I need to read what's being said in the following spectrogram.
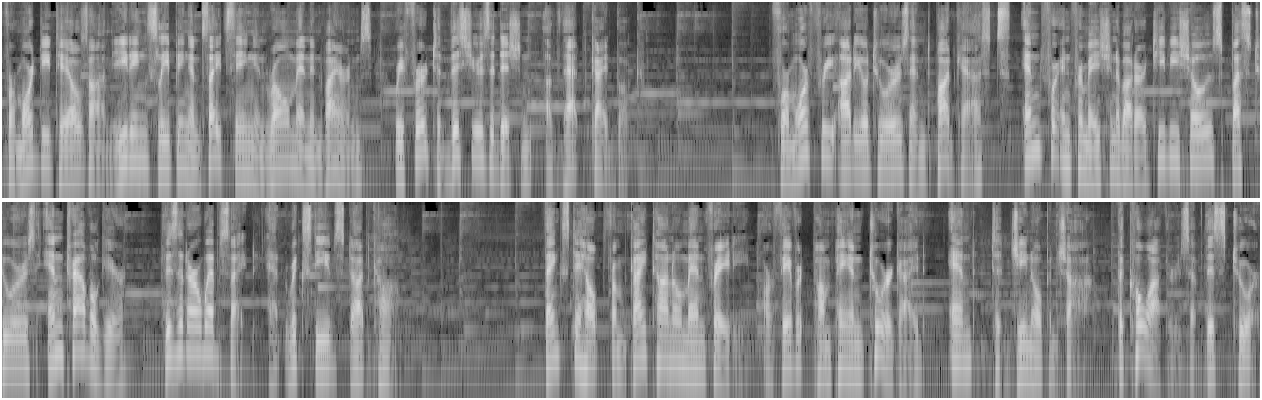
For more details on eating, sleeping, and sightseeing in Rome and environs, refer to this year's edition of that guidebook. For more free audio tours and podcasts, and for information about our TV shows, bus tours, and travel gear, visit our website at ricksteves.com. Thanks to help from Gaetano Manfredi, our favorite Pompeian tour guide, and to Gene Openshaw, the co authors of this tour.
